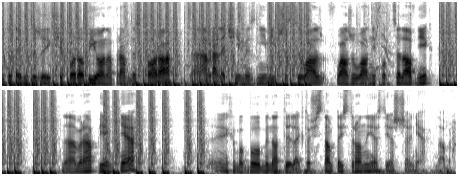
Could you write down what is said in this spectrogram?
I tutaj widzę, że ich się porobiło naprawdę sporo. Dobra, lecimy z nimi. Wszyscy ła- włażą ładnie pod celownik. Dobra, pięknie. I chyba byłoby na tyle. Ktoś z tamtej strony jest jeszcze? Nie. Dobra.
